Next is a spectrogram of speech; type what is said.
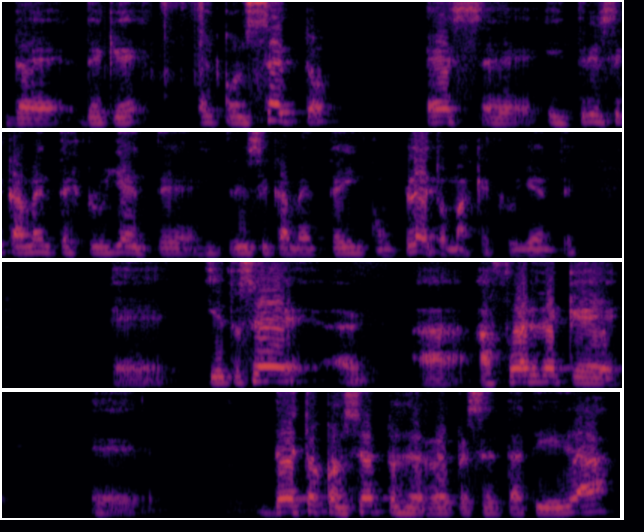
de, que el concepto es eh, intrínsecamente excluyente, intrínsecamente incompleto más que excluyente. Eh, y entonces, eh, a, a, fuera de que de estos conceptos de representatividad,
